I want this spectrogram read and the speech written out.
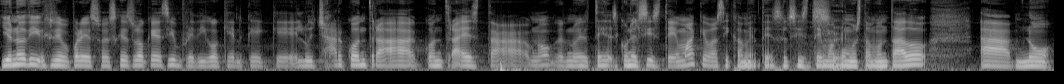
yo no digo, por eso, es que es lo que siempre digo, que, que, luchar contra, contra esta, ¿no? Con el sistema, que básicamente es el sistema como está montado, uh, no,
